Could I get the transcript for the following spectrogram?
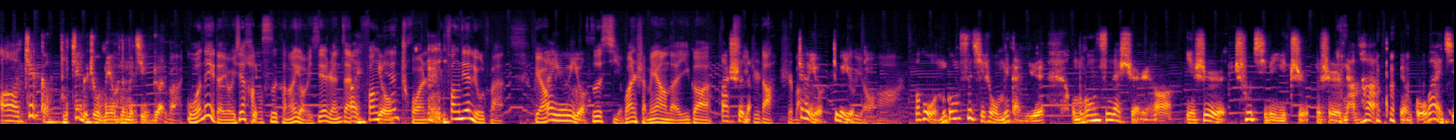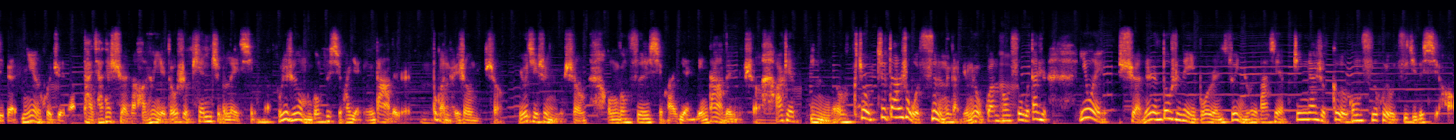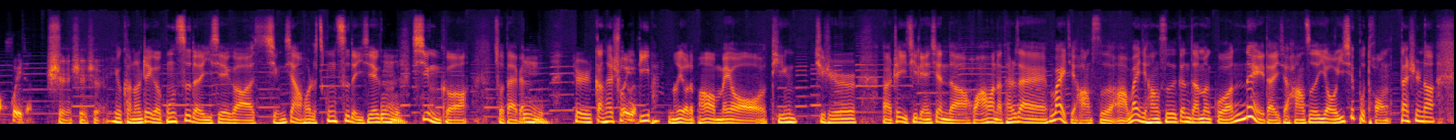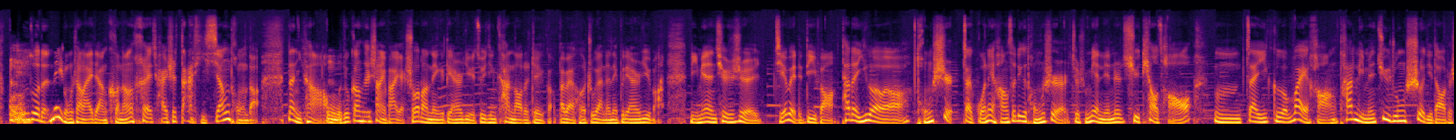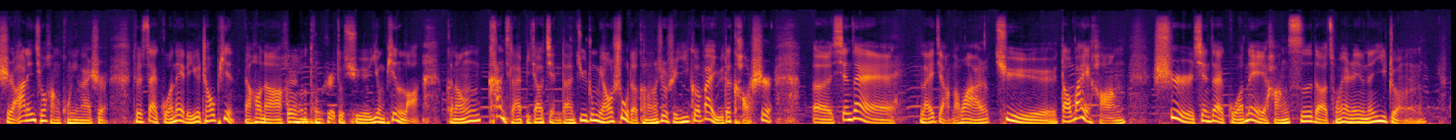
哦，这个这个就没有那么精准是吧？国内的有一些航司，可能有一些人在坊间传，坊间流传，比方有司喜欢什么样的一个啊？是的，知道是吧？这个有，这个有有哈。包括我们公司，其实我们感觉，我们公司在选人啊，也是出奇的一致。就是哪怕选国外籍的，你也会觉得大家在选的好像也都是偏这个类型的。我就觉得我们公司喜欢眼睛大的人，不管男生女生，尤其是女生，我们公司是喜欢眼睛大的女生。而且，嗯，就这当然是我私人的感觉，没有官方说过。但是，因为选的人都是那一波人，所以你就会发现，这应该是各个公司会有自己的喜好，会的。是是是，有可能这个公司的一些个形象，或者公司的一些个。性格所代表，嗯，就是刚才说的第一排，可能有的朋友没有听。其实，呃，这一期连线的华华呢，他是在外籍航司啊，外籍航司跟咱们国内的一些航司有一些不同，但是呢，工作的内容上来讲，可能还还是大体相同的。那你看啊，我就刚才上一趴也说到那个电视剧，最近看到的这个白百合主演的那部电视剧嘛，里面确实是结尾的地方，他的一个同事，在国内航司的一个同事，就是面临着去跳槽，嗯，在一个外航。它里面剧中涉及到的是阿联酋航空，应该是就是在国内的一个招聘，然后呢，很多的同事就去应聘了。可能看起来比较简单，剧中描述的可能就是一个外语的考试。呃，现在来讲的话，去到外行是现在国内航司的从业人员的一种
